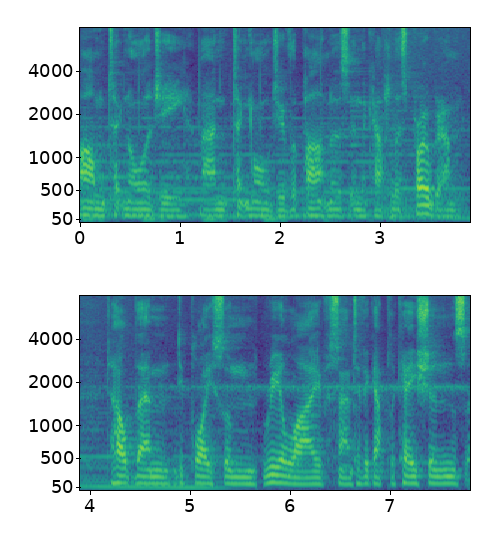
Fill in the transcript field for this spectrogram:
ARM technology and technology of the partners in the Catalyst programme to help them deploy some real live scientific applications.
